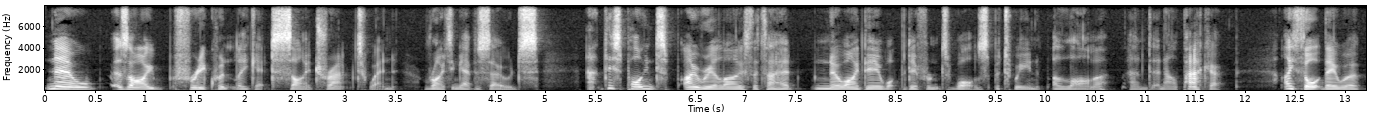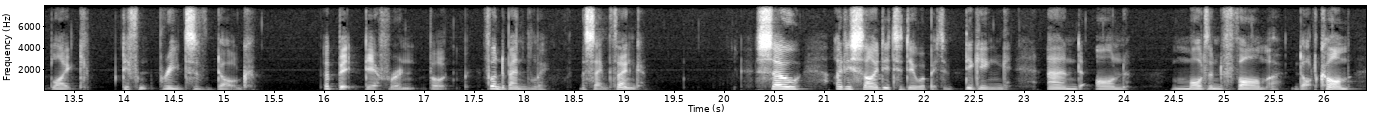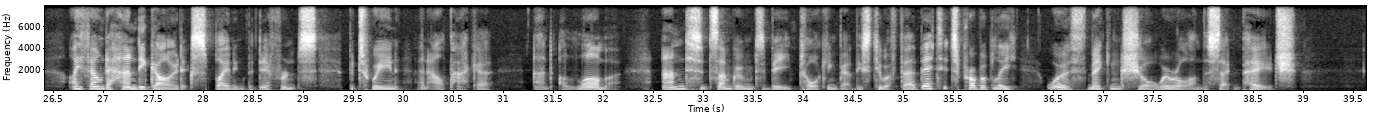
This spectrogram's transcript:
Now, as I frequently get sidetracked when writing episodes, at this point I realised that I had no idea what the difference was between a llama and an alpaca. I thought they were like different breeds of dog. A bit different, but fundamentally the same thing. So I decided to do a bit of digging, and on modernfarmer.com I found a handy guide explaining the difference between an alpaca and a llama. And since I'm going to be talking about these two a fair bit, it's probably worth making sure we're all on the same page.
